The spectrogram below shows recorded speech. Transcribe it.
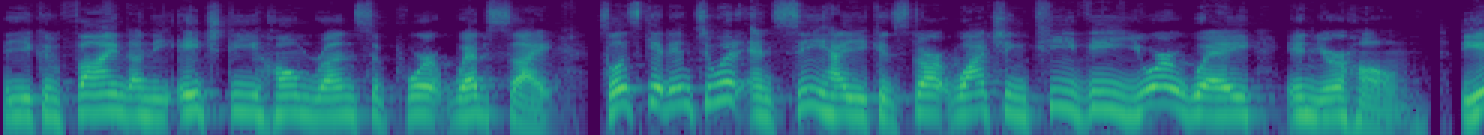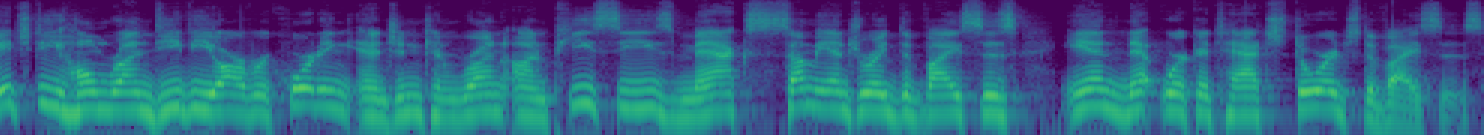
that you can find on the HDHomeRun support website. So let's get into it and see how you can start watching TV your way in your home. The HDHomeRun DVR recording engine can run on PCs, Macs, some Android devices, and network-attached storage devices.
